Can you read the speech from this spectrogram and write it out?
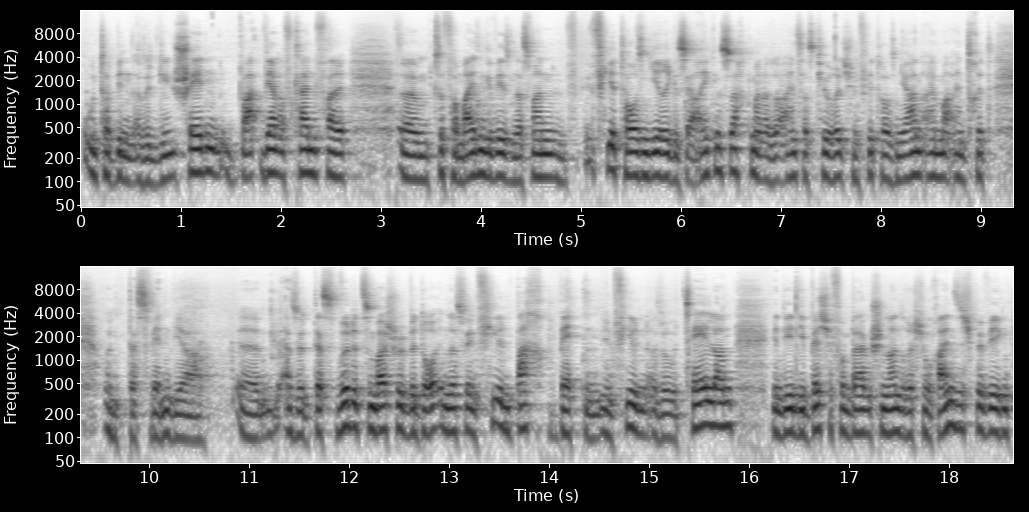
unterbinden. Also die Schäden wären auf keinen Fall ähm, zu vermeiden gewesen. Das war ein 4000-jähriges Ereignis, sagt man, also eins, das theoretisch in 4000 Jahren einmal eintritt. Und das werden wir also das würde zum Beispiel bedeuten, dass wir in vielen Bachbetten, in vielen also Tälern, in denen die Bäche vom Bergischen Land Richtung Rhein sich bewegen,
